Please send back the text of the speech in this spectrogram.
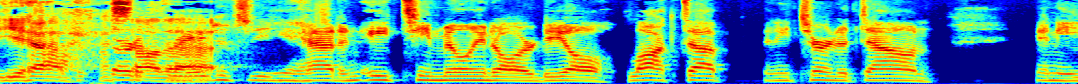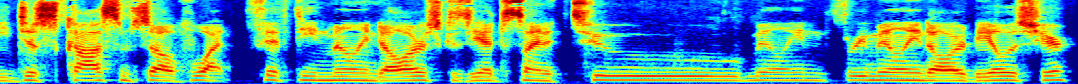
Yeah, I saw that. Agency, he had an eighteen million dollar deal locked up, and he turned it down, and he just cost himself what fifteen million dollars because he had to sign a two million, three million dollar deal this year,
